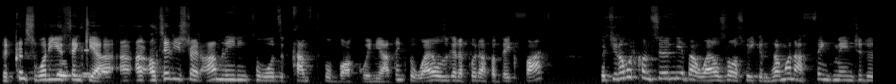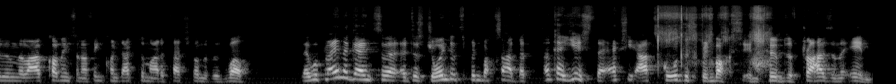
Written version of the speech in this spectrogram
But Chris, what do you think here? I, will tell you straight. I'm leaning towards a comfortable Bok win. Yeah, I think the Wales are going to put up a big fight. But you know what concerned me about Wales last week, and someone I think mentioned it in the live comments, and I think conductor might have touched on it as well. They were playing against a, a disjointed Springbok side, but okay, yes, they actually outscored the Springboks in terms of tries in the end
